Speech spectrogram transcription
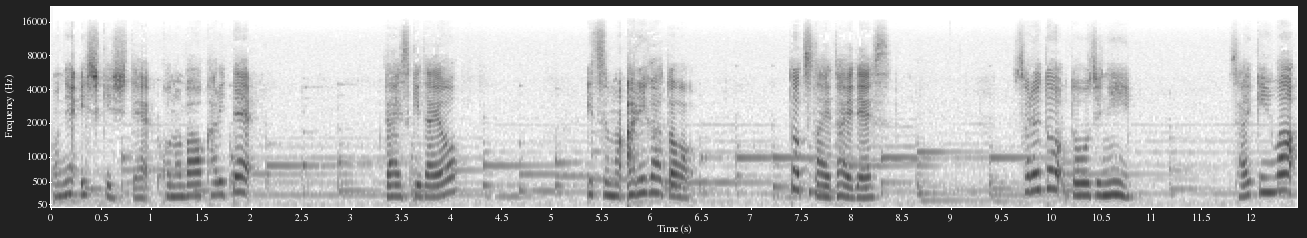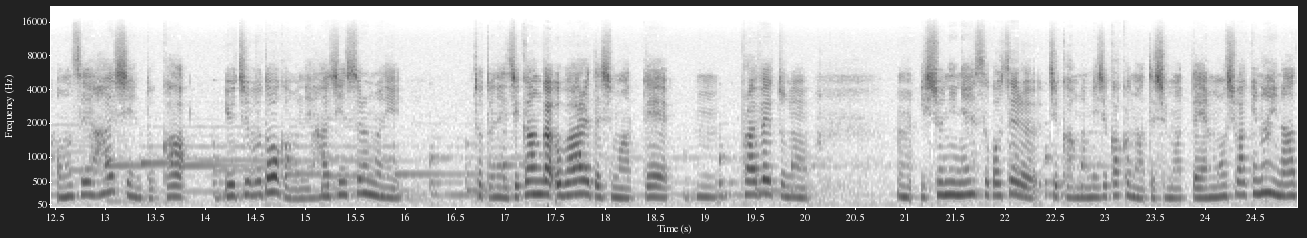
をね意識してこの場を借りて大好きだよ。いつもありがとう。と伝えたいです。それと同時に最近は音声配信とか YouTube 動画をね配信するのにちょっとね時間が奪われてしまって、うん、プライベートの、うん、一緒にね過ごせる時間が短くなってしまって申し訳ないなっ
